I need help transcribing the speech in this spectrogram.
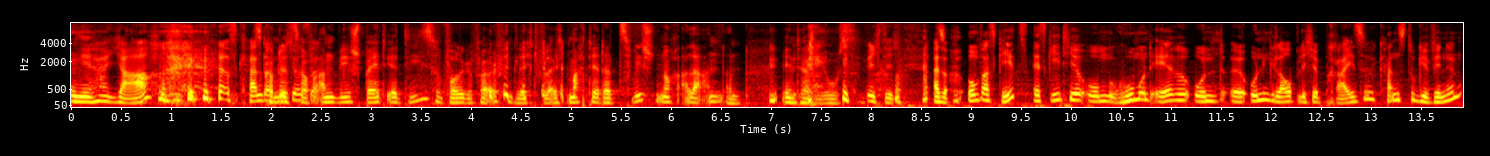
Ja, ja. Das kann Es kommt jetzt darauf an, wie spät ihr diese Folge veröffentlicht. Vielleicht macht ihr dazwischen noch alle anderen Interviews. Richtig. Also, um was geht's? Es geht hier um Ruhm und Ehre und äh, unglaubliche Preise kannst du gewinnen.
